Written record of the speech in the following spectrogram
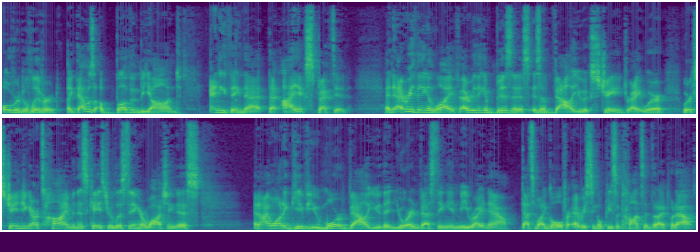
over delivered. Like that was above and beyond anything that that I expected. And everything in life, everything in business is a value exchange, right? Where we're exchanging our time. In this case, you're listening or watching this, and I want to give you more value than you're investing in me right now. That's my goal for every single piece of content that I put out.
